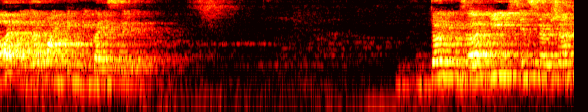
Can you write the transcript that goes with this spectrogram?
और अदर पॉइंटिंग डिवाइस पे। The user gives instruction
